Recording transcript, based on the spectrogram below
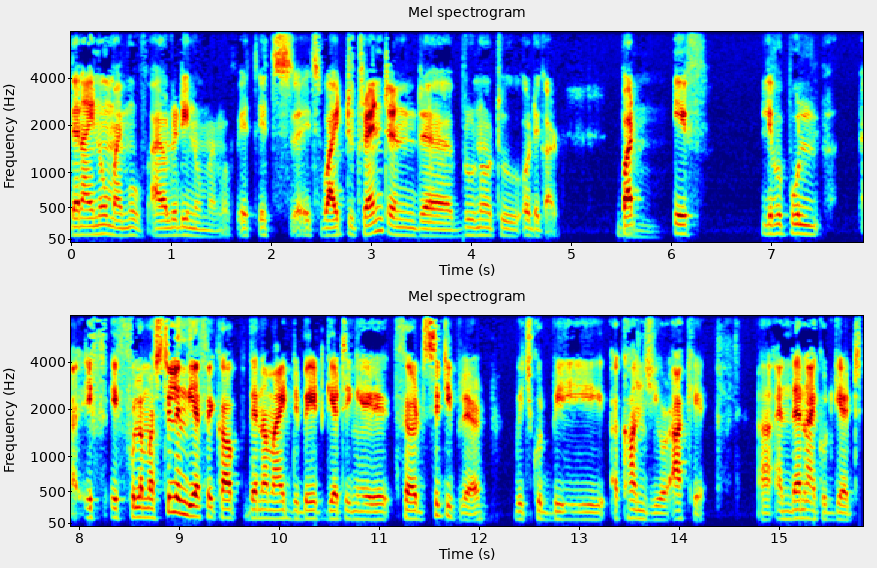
then I know my move. I already know my move. It, it's it's white to Trent and uh, Bruno to Odegaard. But Mm. if Liverpool, uh, if if Fulham are still in the FA Cup, then I might debate getting a third City player, which could be Akanji or Ake, uh, and then I could get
